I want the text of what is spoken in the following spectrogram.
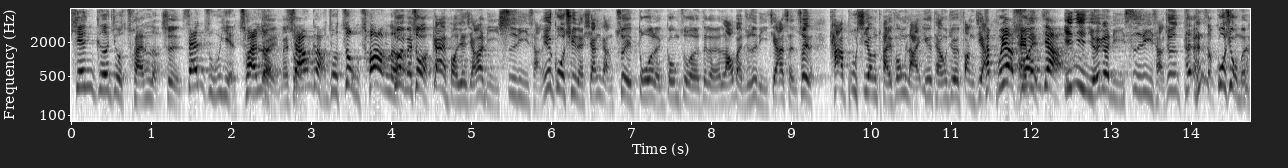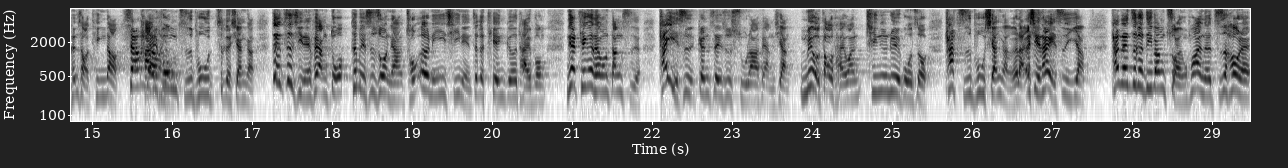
天哥就穿了，是山竹也穿了，对，没错，香港就重创了。对，没错。刚才宝杰讲到李氏立场，因为过去呢，香港最多人工作的这个老板就是李嘉诚，所以他不希望台风来，因为台风就会放假，他不要台风假。隐隐有一个李氏立场，就是他很少过去我们很少听到台风直扑这个香港，但这几年非常多，特别是说你看从二零一七年这个天鸽台风，你看天鸽台风当时他也是跟这次苏拉非常像，没有到台湾，轻轻掠过之后，他直扑香港而来，而且他也是一样。他在这个地方转换了之后呢，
